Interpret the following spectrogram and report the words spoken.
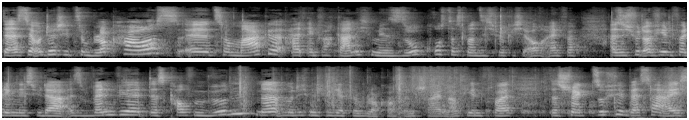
da ist der Unterschied zum Blockhaus, äh, zur Marke, halt einfach gar nicht mehr so groß, dass man sich wirklich auch einfach... Also ich würde auf jeden Fall demnächst wieder, also wenn wir das kaufen würden, ne, würde ich mich wieder für Blockhaus entscheiden. Auf jeden Fall. Das schmeckt so viel besser als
